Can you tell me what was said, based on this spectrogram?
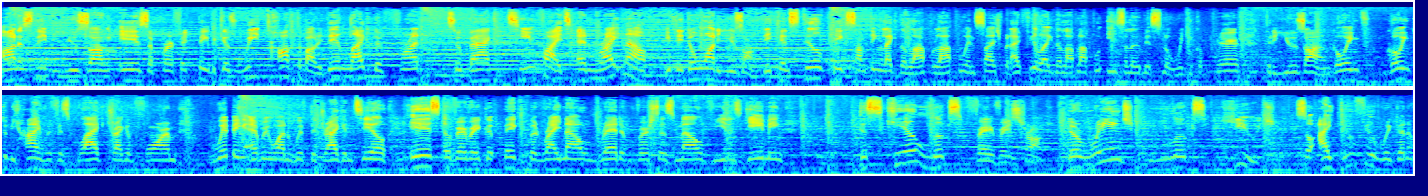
Honestly, the Yu Zhong is a perfect pick because we talked about it. They like the front to back team fights. And right now, if they don't want to use Yu Zhong, they can still take something like the Lapu Lapu and such. But I feel like the Lapu Lapu is a little bit slow when you compare to the Yu Zhong. Going, going to behind with his black dragon form, whipping everyone with the dragon tail is a very, very good pick. But right now, Red versus Malvinas Gaming, the skill looks very, very strong. The range looks huge. So I do feel we're gonna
